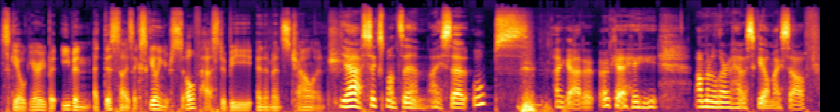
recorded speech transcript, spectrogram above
scale Gary, but even at this size, like scaling yourself has to be an immense challenge. Yeah, six months in, I said, "Oops, I got it. Okay, I'm going to learn how to scale myself."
